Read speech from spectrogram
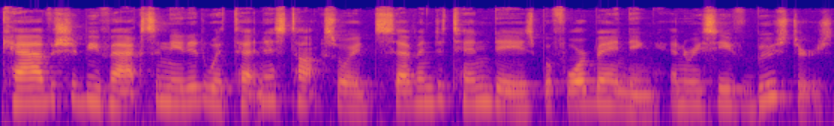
Calves should be vaccinated with tetanus toxoid 7 to 10 days before banding and receive boosters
